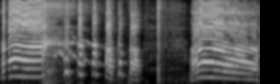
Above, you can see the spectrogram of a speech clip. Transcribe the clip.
아! 아깝다 아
